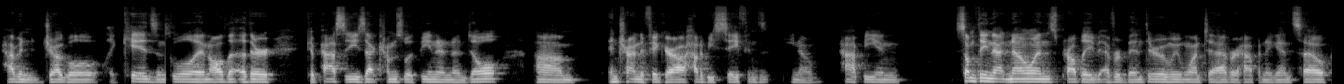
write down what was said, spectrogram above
having to juggle like kids and school and all the other capacities that comes with being an adult. Um, and trying to figure out how to be safe and you know happy and something that no one's probably ever been through and we want to ever happen again. So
